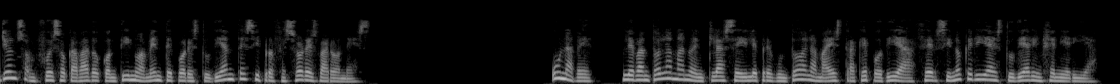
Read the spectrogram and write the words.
Johnson fue socavado continuamente por estudiantes y profesores varones. Una vez, levantó la mano en clase y le preguntó a la maestra qué podía hacer si no quería estudiar ingeniería.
